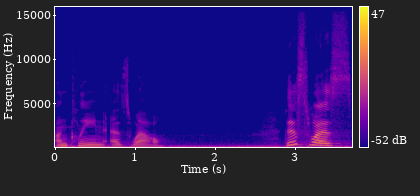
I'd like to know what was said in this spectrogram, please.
unclean as well. This was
